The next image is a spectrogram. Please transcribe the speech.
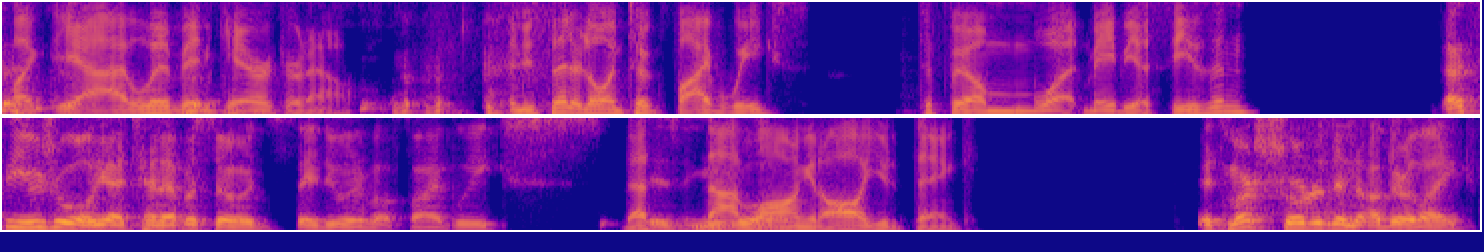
like, yeah, I live in character now. And you said it only took five weeks to film what, maybe a season? That's the usual. Yeah, ten episodes they do in about five weeks. That's is not usual. long at all, you'd think. It's much shorter than other like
